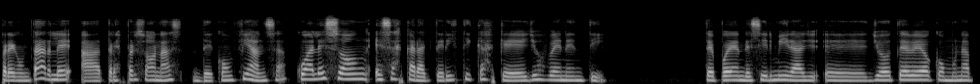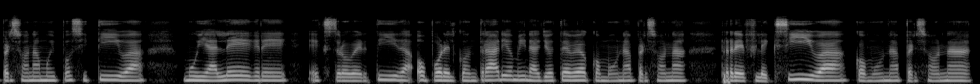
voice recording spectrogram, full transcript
preguntarle a tres personas de confianza cuáles son esas características que ellos ven en ti. Te pueden decir, mira, eh, yo te veo como una persona muy positiva, muy alegre, extrovertida, o por el contrario, mira, yo te veo como una persona reflexiva, como una persona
